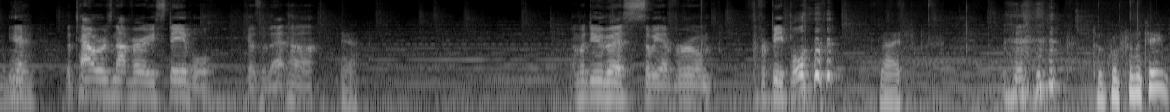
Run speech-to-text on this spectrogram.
yeah, the tower is not very stable because of that, huh? Yeah. I'm gonna do this so we have room for people. Nice. Took one for the team.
